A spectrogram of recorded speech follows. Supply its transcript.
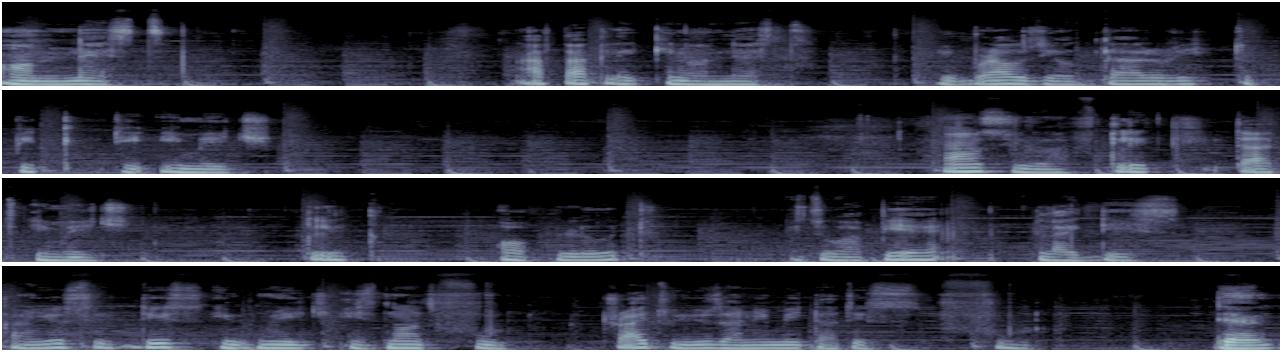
on next after clicking on next, you browse your gallery to pick the image. Once you have clicked that image, click upload. It will appear like this. Can you see this image is not full? Try to use an image that is full. Then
